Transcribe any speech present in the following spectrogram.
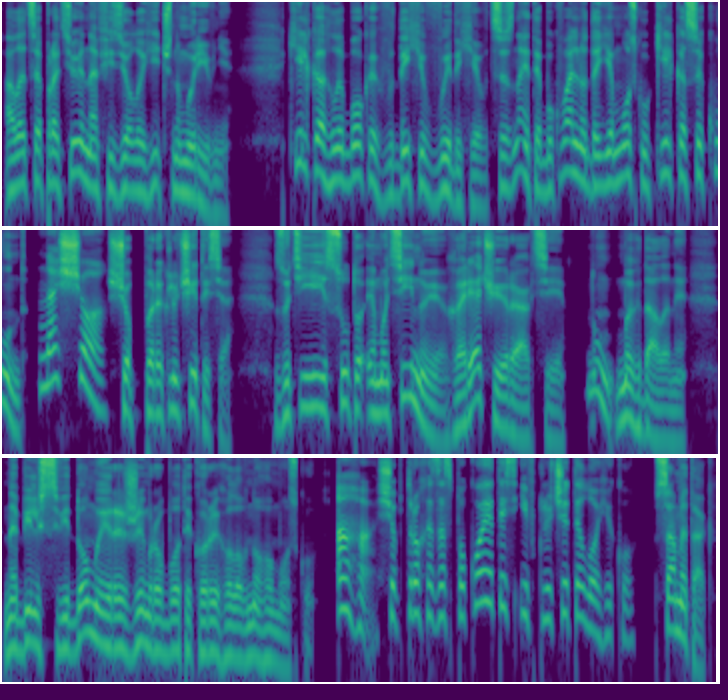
але це працює на фізіологічному рівні. Кілька глибоких вдихів-видихів – це, знаєте, буквально дає мозку кілька секунд, На що? щоб переключитися з отієї суто емоційної, гарячої реакції, ну, мигдалини, на більш свідомий режим роботи кори головного мозку. Ага, щоб трохи заспокоїтись і включити логіку. Саме так.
